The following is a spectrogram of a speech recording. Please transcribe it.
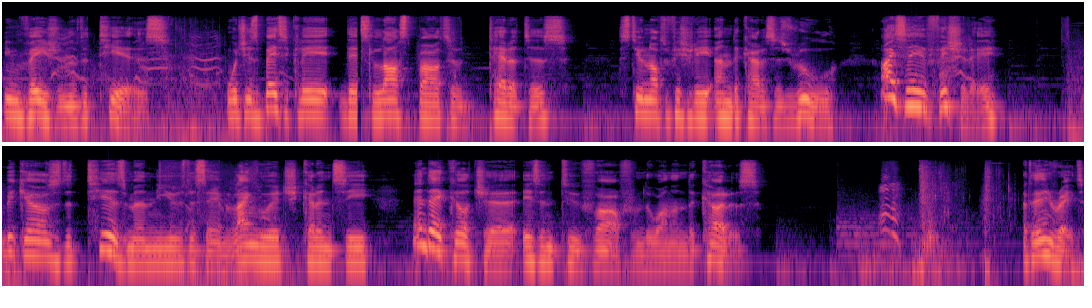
invasion of the Tiers, which is basically this last part of Terratus, still not officially under Kyros' rule. I say officially, because the Tiersmen use the same language, currency, and their culture isn't too far from the one on the Kyros. At any rate,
